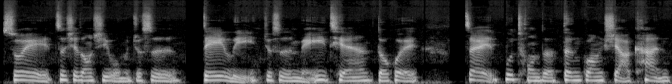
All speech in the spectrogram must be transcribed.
所以这些东西我们就是 daily，就是每一天都会在不同的灯光下看，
